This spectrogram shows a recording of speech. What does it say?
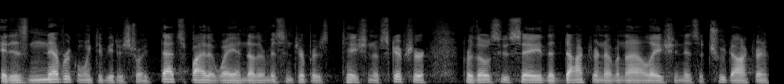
It is never going to be destroyed. That's, by the way, another misinterpretation of Scripture for those who say the doctrine of annihilation is a true doctrine.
